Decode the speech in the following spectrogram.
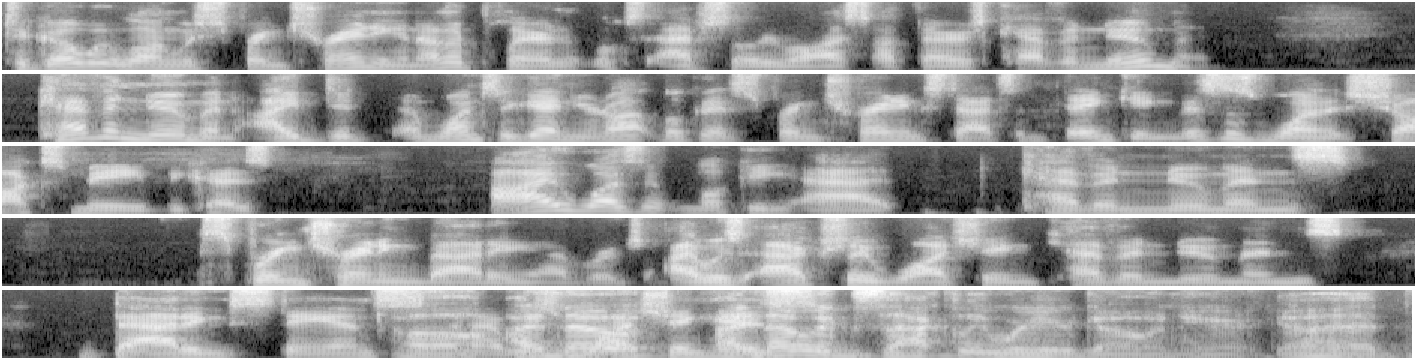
to go along with spring training, another player that looks absolutely lost out there is Kevin Newman. Kevin Newman, I did once again, you're not looking at spring training stats and thinking this is one that shocks me because I wasn't looking at Kevin Newman's spring training batting average. I was actually watching Kevin Newman's batting stance, oh, and I was I know, watching. His, I know exactly where you're going here. Go ahead.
